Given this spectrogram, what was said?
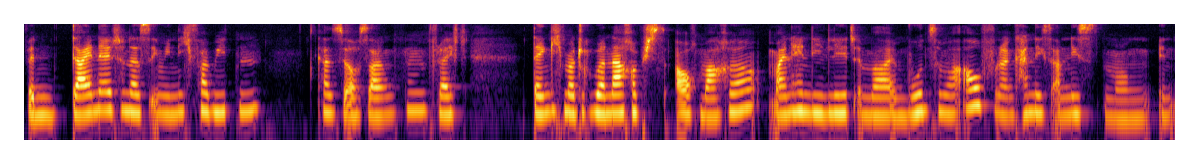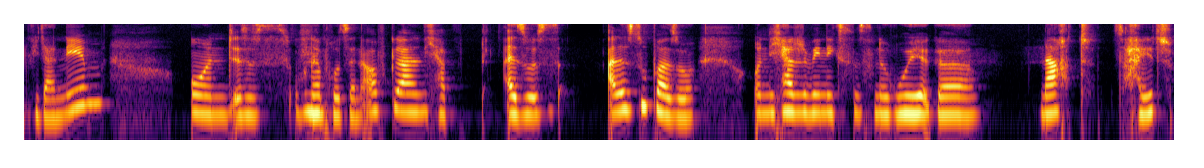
wenn deine Eltern das irgendwie nicht verbieten, kannst du auch sagen, hm, vielleicht denke ich mal drüber nach, ob ich es auch mache. Mein Handy lädt immer im Wohnzimmer auf und dann kann ich es am nächsten Morgen wieder nehmen. Und es ist 100% aufgeladen. Ich habe, also es ist alles super so. Und ich hatte wenigstens eine ruhige Nachtzeit,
